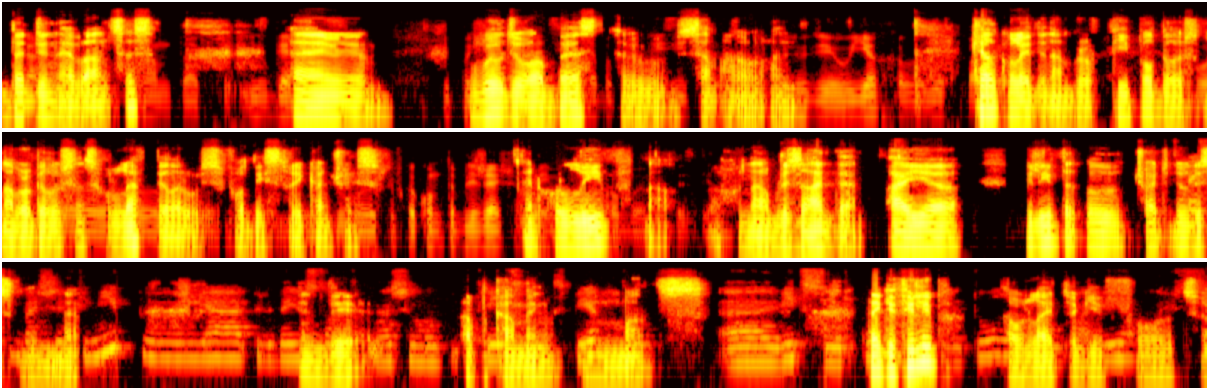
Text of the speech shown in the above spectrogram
that didn't have answers. And we'll do our best to somehow calculate the number of people, the number of Belarusians who left Belarus for these three countries and who live now, who now reside there? I uh, believe that we'll try to do this in, in the upcoming months. Thank you, Philip. I would like to give floor to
